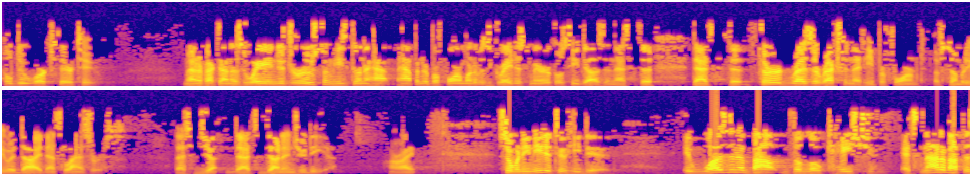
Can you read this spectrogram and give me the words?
he'll do works there too. Matter of fact, on his way into Jerusalem, he's going to ha- happen to perform one of his greatest miracles he does, and that's the, that's the third resurrection that he performed of somebody who had died, and that's Lazarus. That's, ju- that's done in Judea. All right? So when he needed to, he did. It wasn't about the location. It's not about the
